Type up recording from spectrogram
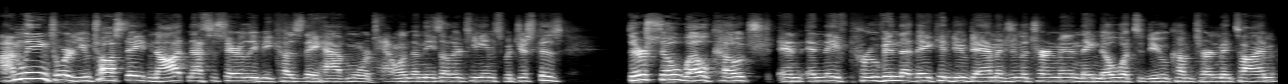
I'm leaning toward Utah State, not necessarily because they have more talent than these other teams, but just because they're so well coached and and they've proven that they can do damage in the tournament and they know what to do come tournament time.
